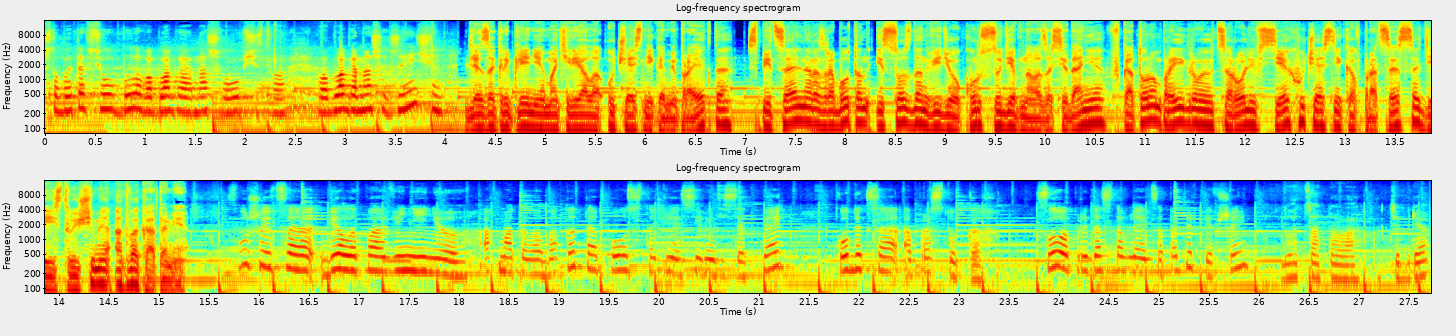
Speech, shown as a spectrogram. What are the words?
чтобы это все было во благо нашего общества, во благо наших женщин. Для закрепления материала участниками проекта специально разработан и создан видеокурс судебного заседания, в котором проигрываются роли всех участников процесса действующими адвокатами. Слушается дело по обвинению Ахматова Бакыта по статье 75 Кодекса о проступках. Слово предоставляется потерпевшей. 20 октября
